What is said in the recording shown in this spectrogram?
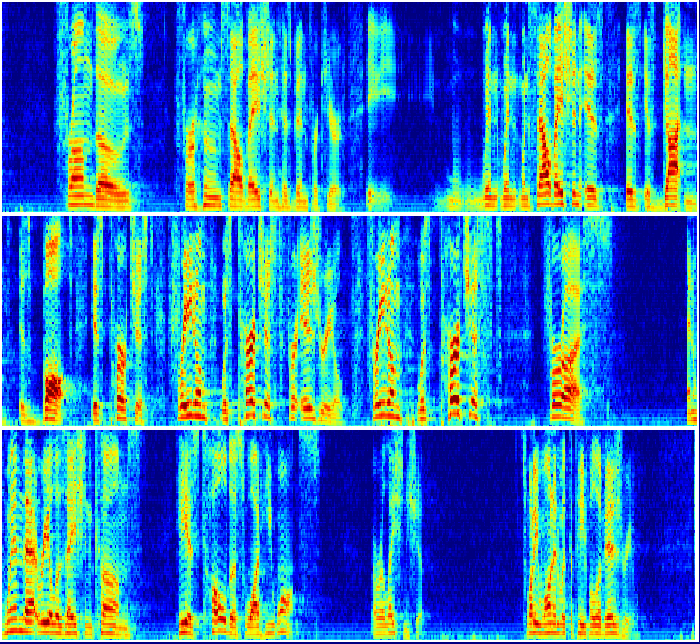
from those for whom salvation has been procured. When, when, when salvation is, is, is gotten, is bought, is purchased, freedom was purchased for Israel, freedom was purchased for us. And when that realization comes, he has told us what he wants a relationship. It's what he wanted with the people of Israel.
